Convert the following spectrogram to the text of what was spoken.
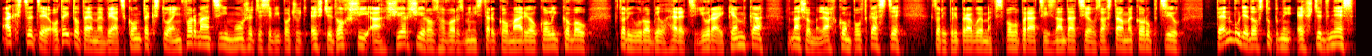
Ak chcete o tejto téme viac kontextu a informácií, môžete si vypočuť ešte dlhší a širší rozhovor s ministerkou Máriou Kolíkovou, ktorý urobil herec Juraj Kemka v našom ľahkom podcaste, ktorý pripravujeme v spolupráci s nadáciou Zastavme korupciu. Ten bude dostupný ešte dnes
